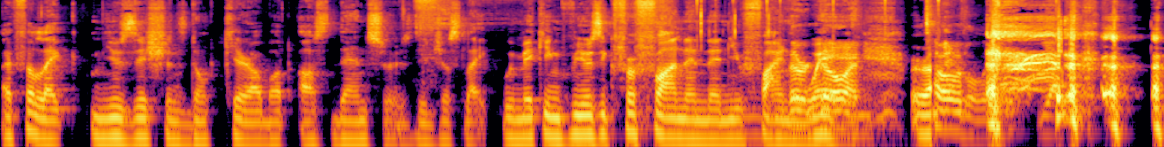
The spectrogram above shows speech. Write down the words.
I feel like musicians don't care about us dancers. They're just like we're making music for fun, and then you find They're a way. going right? totally. Yeah.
